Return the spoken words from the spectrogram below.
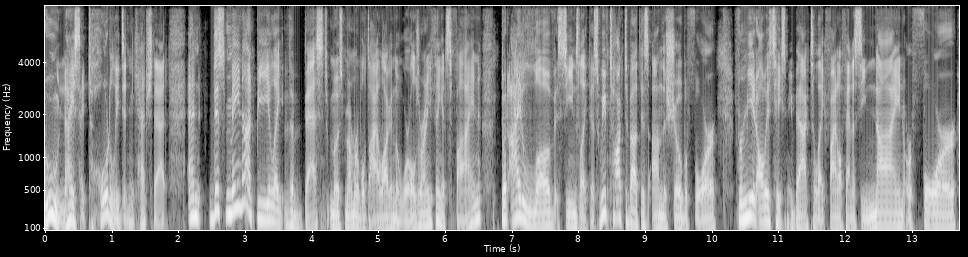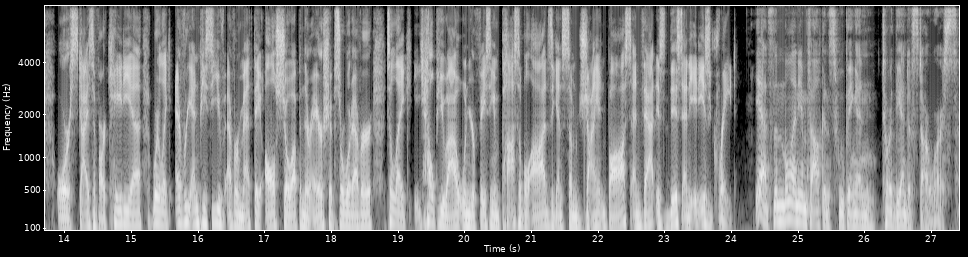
Ooh, nice. I totally didn't catch that. And this may not be like the best, most memorable dialogue in the world or anything. It's fine. But I love scenes like this. We've talked about this on the show before. For me, it always takes me back to like Final Fantasy 9 or 4 or Skies of Arcadia, where like every NPC you've ever met, they all show up in their airships or whatever to like help you out when you're facing impossible odds against some giant boss. And that is this, and it is great. Yeah, it's the Millennium Falcon swooping in toward the end of Star Wars.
